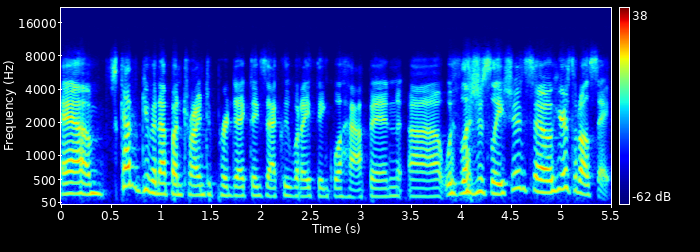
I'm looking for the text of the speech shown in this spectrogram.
am kind of given up on trying to predict exactly what I think will happen uh, with legislation. So here's what I'll say:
